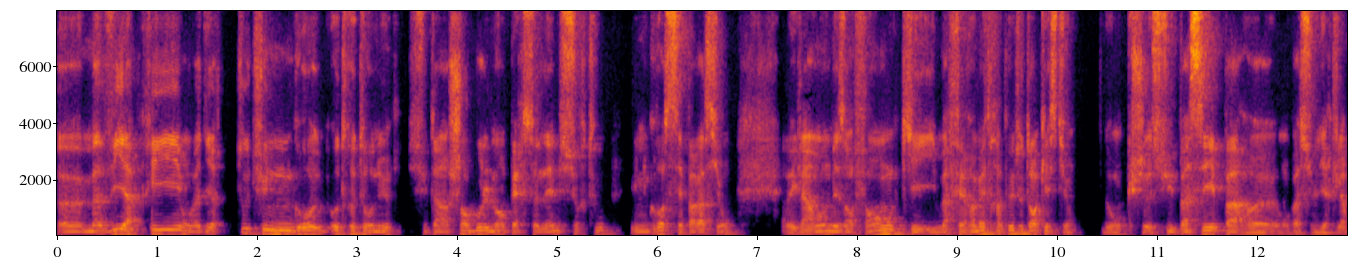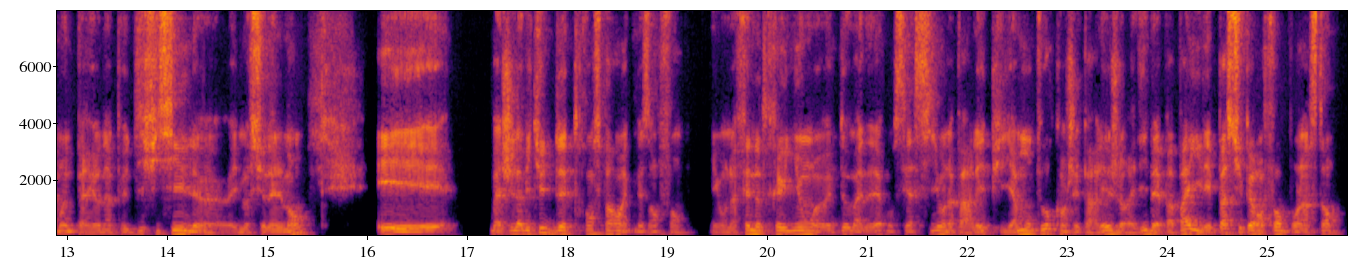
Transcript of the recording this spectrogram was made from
ma vie a pris, on va dire, toute une autre tournure suite à un chamboulement personnel surtout, une grosse séparation avec la maman de mes enfants qui m'a fait remettre un peu tout en question. Donc, je suis passé par, euh, on va se le dire clairement, une période un peu difficile euh, émotionnellement. Et bah, j'ai l'habitude d'être transparent avec mes enfants. Et on a fait notre réunion euh, hebdomadaire, on s'est assis, on a parlé. Puis à mon tour, quand j'ai parlé, je leur ai dit, ben, papa, il n'est pas super en forme pour l'instant.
